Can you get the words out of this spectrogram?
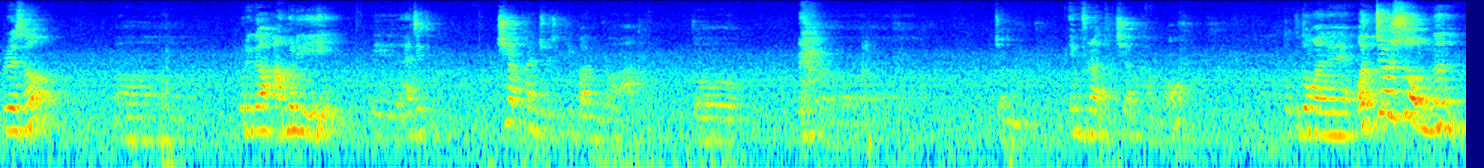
그래서 어, 우리가 아무리 예, 아직 취약한 조직기관과 또 어, 좀 인프라도 취약하고 어, 또 그동안에 어쩔 수 없는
